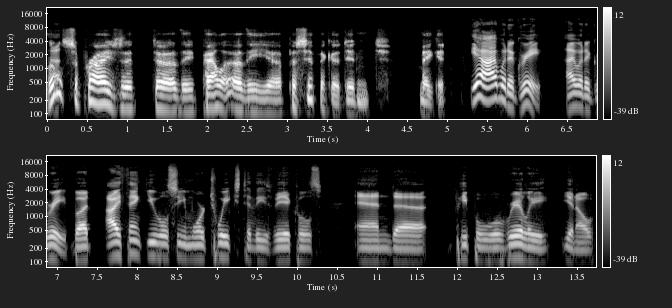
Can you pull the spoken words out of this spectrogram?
A little surprised that uh, the Pal- uh, the uh, Pacifica didn't make it. Yeah, I would agree. I would agree. But I think you will see more tweaks to these vehicles, and uh, people will really, you know,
